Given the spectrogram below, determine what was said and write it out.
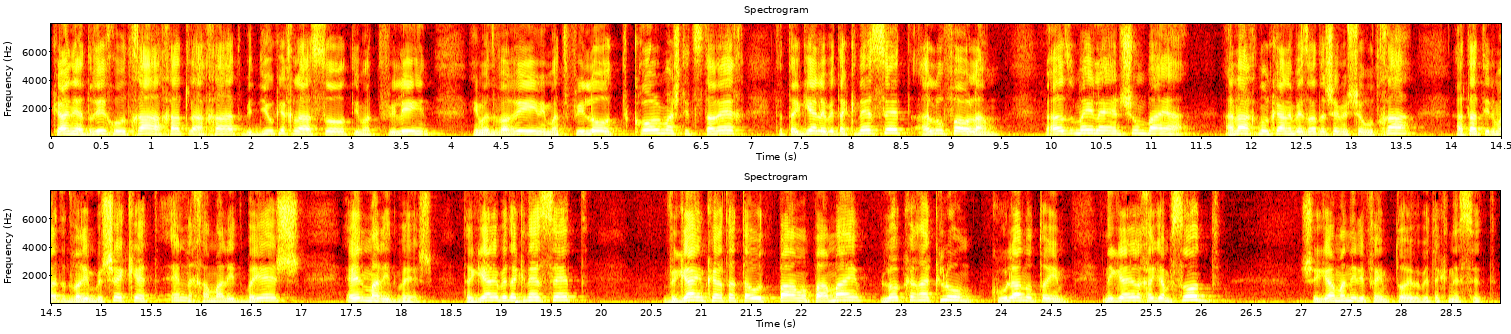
כאן ידריכו אותך אחת לאחת בדיוק איך לעשות עם התפילין, עם הדברים, עם התפילות, כל מה שתצטרך, אתה תגיע לבית הכנסת, אלוף העולם. ואז מילא אין שום בעיה. אנחנו כאן בעזרת השם לשירותך, אתה תלמד את הדברים בשקט, אין לך מה להתבייש, אין מה להתבייש. תגיע לבית הכנסת, וגם אם קרתה טעות פעם או פעמיים, לא קרה כלום, כולנו טועים. אני אגלה לך גם סוד, שגם אני לפעמים טועה בבית הכנסת.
